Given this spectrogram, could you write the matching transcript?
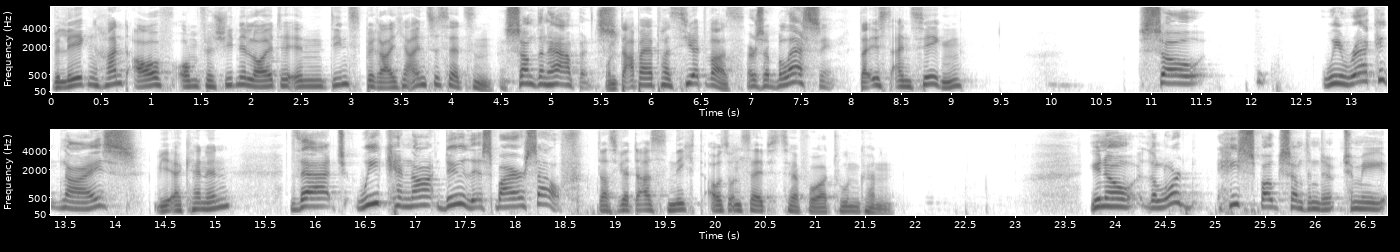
Wir legen Hand auf, um verschiedene Leute in Dienstbereiche einzusetzen. And something happens. Und dabei passiert was. There's a blessing. Da ist ein Segen. So we recognize Wir erkennen, that we cannot do this by ourselves. dass wir das nicht aus uns selbst hervor tun können. You know, the Lord, He spoke something to, to me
